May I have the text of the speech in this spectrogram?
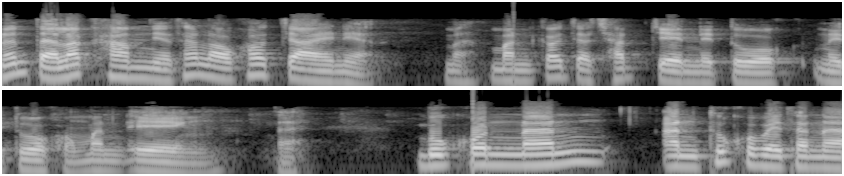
นั้นแต่ละคำเนี่ยถ้าเราเข้าใจเนี่ยมันก็จะชัดเจนในตัวในตัวของมันเอง บุคคลนั้นอันทุกขเวทนา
